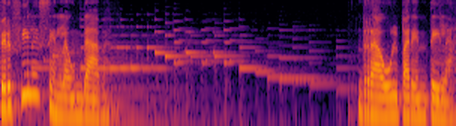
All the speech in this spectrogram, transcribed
Perfiles en la UNDAB. Raúl Parentela.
